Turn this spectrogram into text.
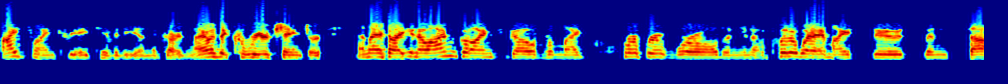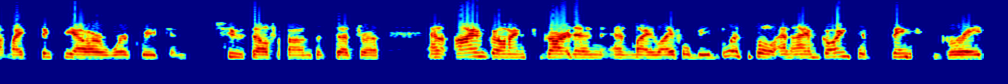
I'd find creativity in the garden. I was a career changer, and I thought, you know, I'm going to go from my corporate world and, you know, put away my suits and stop my 60 hour work week and two cell phones, etc and I'm going to garden and my life will be blissful and I'm going to think great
